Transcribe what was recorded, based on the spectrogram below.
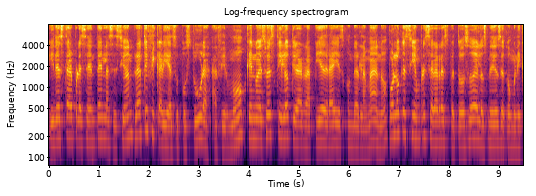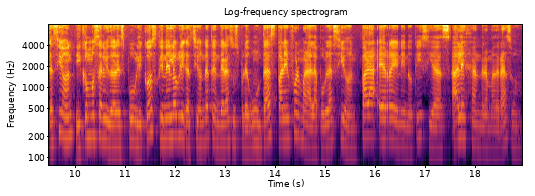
y de estar presente en la sesión ratificaría su postura. Afirmó que no es su estilo tirar la piedra y esconder la mano, por lo que siempre será respetuoso de los medios de comunicación y como servidores públicos tiene la obligación de atender a sus preguntas para informar a la población. Para RN Noticias, Alejandra Madrazo.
